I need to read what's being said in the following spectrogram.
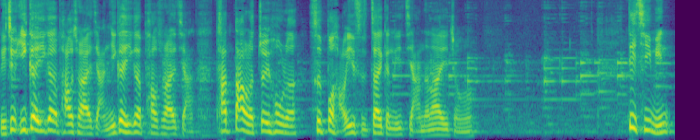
你就一个一个抛出来讲，一个一个抛出来讲，他到了最后呢是不好意思再跟你讲的那一种。第七名，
